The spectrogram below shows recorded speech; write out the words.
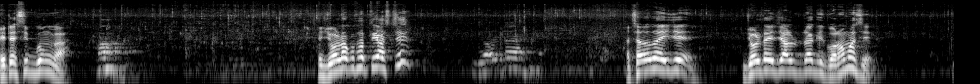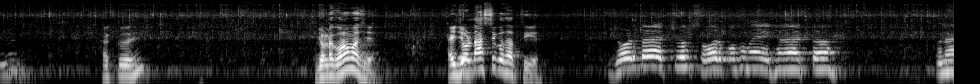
এটা শিবগঙ্গা? এই জলটা কোথা থেকে আসছে? জলটা। আচ্ছা দাদা এই যে জলটা এই জলটা কি গরম আছে? একটু দেখি। জলটা গরম আছে? এই জলটা আসছে কোথার থেকে? জলটা অ্যাকচুয়াল সবার প্রথমে এখানে একটা মানে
